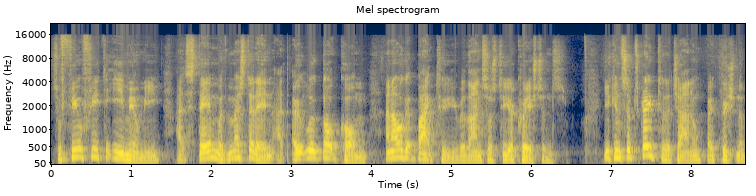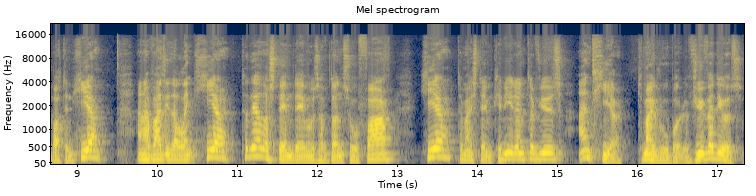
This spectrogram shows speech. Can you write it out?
So feel free to email me at stemwithmrn at outlook.com and I'll get back to you with answers to your questions. You can subscribe to the channel by pushing the button here, and I've added a link here to the other STEM demos I've done so far, here to my STEM career interviews, and here to my robot review videos.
